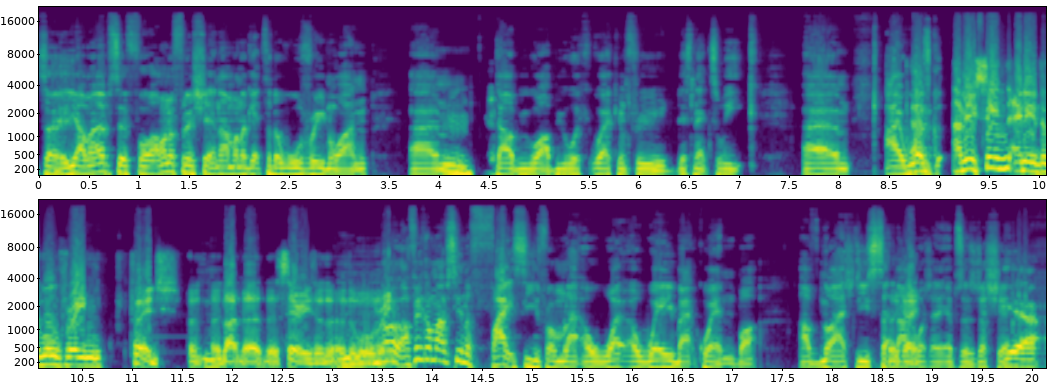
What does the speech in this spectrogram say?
So yeah, I'm on episode four. I want to finish it, and I'm gonna get to the Wolverine one. Um, that'll be what I'll be work- working through this next week. Um, I was go- Have you seen any of the Wolverine footage of like the, the series of the, of the Wolverine? no, I think I might have seen a fight scene from like a way, a way back when, but I've not actually sat down Okay. and watched any episodes just yet. Yeah,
